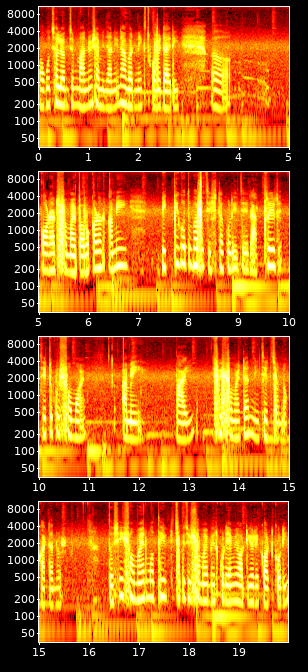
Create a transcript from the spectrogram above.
অগোছালো একজন মানুষ, আমি জানি না আবার নেক্সট কবে ডায়েরি করার সময় পাবো। কারণ আমি ব্যক্তিগতভাবে চেষ্টা করি যে রাত্রের যেটুকু সময় আমি পাই, সেই সময়টা নিজের জন্য কাটানোর। তো সেই সময়ের মধ্যে কিছু কিছু সময় বের করে আমি অডিও রেকর্ড করি,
